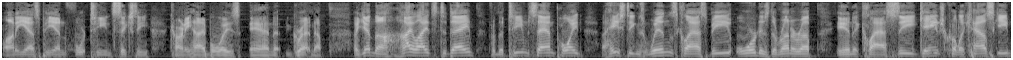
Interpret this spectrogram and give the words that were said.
on ESPN 1460. Kearney High boys and Gretna. Again, the highlights today from the team standpoint: uh, Hastings wins Class B. Ord is the runner-up in Class C. Gage Krolikowski,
